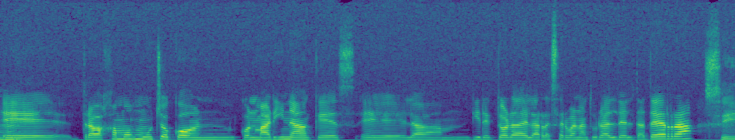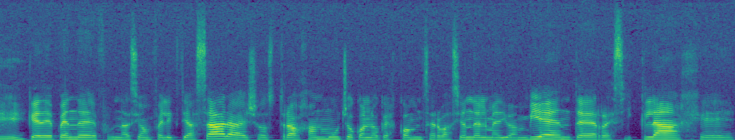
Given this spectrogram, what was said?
Eh, trabajamos mucho con, con Marina, que es eh, la directora de la Reserva Natural Delta Terra, Sí. que depende de Fundación Félix de Azara. Ellos trabajan mucho con lo que es conservación del medio ambiente, reciclaje.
